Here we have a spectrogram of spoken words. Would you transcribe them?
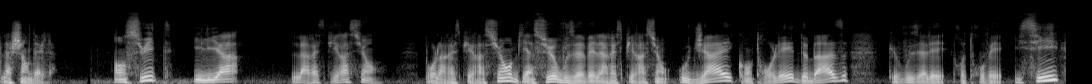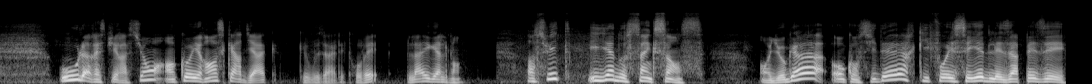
la chandelle. Ensuite, il y a la respiration. Pour la respiration, bien sûr, vous avez la respiration Ujjayi, contrôlée, de base, que vous allez retrouver ici, ou la respiration en cohérence cardiaque, que vous allez trouver là également. Ensuite, il y a nos cinq sens. En yoga, on considère qu'il faut essayer de les apaiser,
